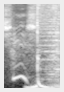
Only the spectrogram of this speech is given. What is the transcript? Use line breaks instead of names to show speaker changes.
Sheesh.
